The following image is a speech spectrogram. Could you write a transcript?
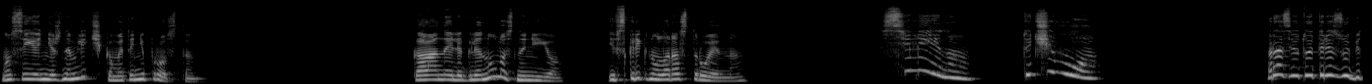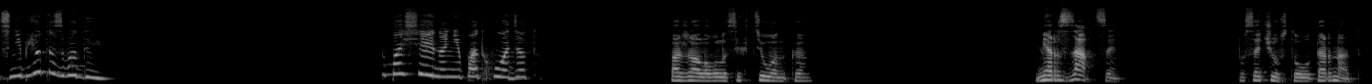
но с ее нежным личиком это непросто. Каанель оглянулась на нее и вскрикнула расстроенно. «Селина, ты чего? Разве твой трезубец не бьет из воды?» «К бассейну не подходят», пожаловалась Ихтионка. Мерзавцы, посочувствовал Торнад.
